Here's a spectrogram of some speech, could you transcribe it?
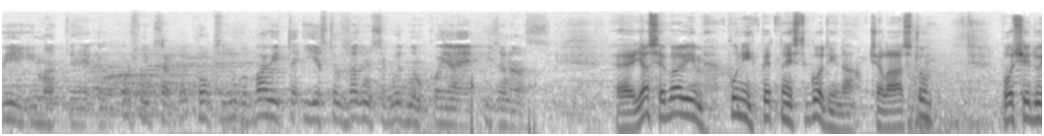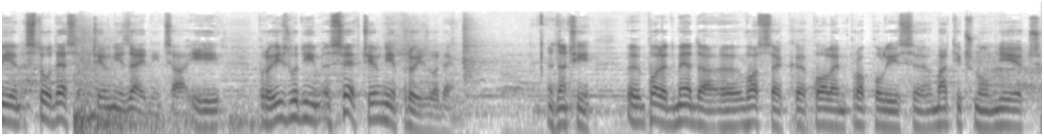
vi imate košnica, koliko se dugo bavite i jeste u zadovoljni sa godinom koja je iza nas? E, ja se bavim punih 15 godina pčelarstvom. Posjedujem 110 pčelnije zajednica i proizvodim sve pčelnije proizvode. Znači, e, pored meda, e, vosek, polen, propolis, matičnu mliječ,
